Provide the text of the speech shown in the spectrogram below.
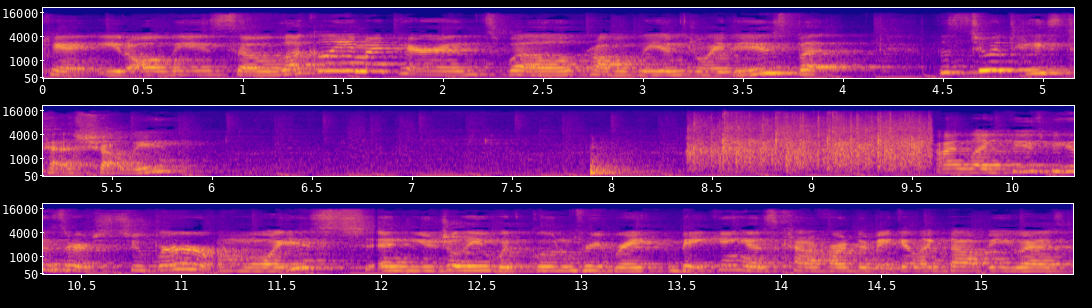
can't eat all these, so luckily my parents will probably enjoy these, but let's do a taste test, shall we? I like these because they're super moist and usually with gluten-free baking it's kind of hard to make it like that, but you guys,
